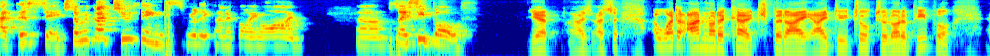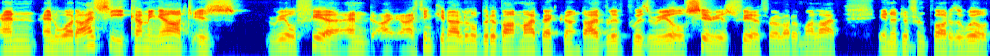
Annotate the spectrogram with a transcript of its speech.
at this stage. So we've got two things really kind of going on. Um, so I see both. Yep, I, I, what I'm not a coach, but I, I do talk to a lot of people, and and what I see coming out is real fear. And I, I think you know a little bit about my background. I've lived with real serious fear for a lot of my life in a different part of the world,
